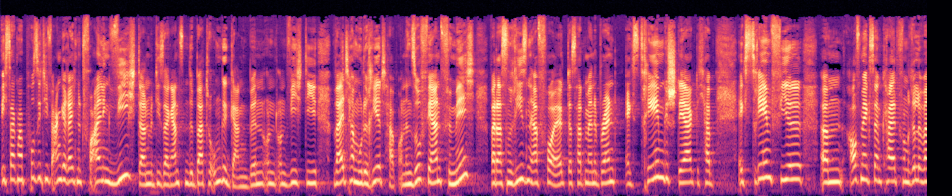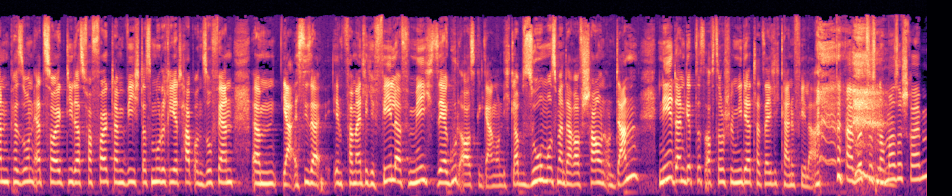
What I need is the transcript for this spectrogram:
ich sag mal, positiv angerechnet, vor allen Dingen, wie ich dann mit dieser ganzen Debatte umgegangen bin und, und wie ich die weiter moderiert habe. Und insofern, für mich war das ein Riesenerfolg. Das hat meine Brand extrem gestärkt. Ich habe extrem viel ähm, Aufmerksamkeit von relevanten Personen erzeugt, die das verfolgt haben, wie ich das moderiert habe. Insofern, ähm, ja, ist dieser vermeintliche Fehler für mich sehr gut ausgegangen. Und ich glaube, so muss man darauf schauen. Und dann, nee, dann gibt es auf Social Media tatsächlich keine Fehler. Aber ah, würdest du es nochmal so schreiben?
